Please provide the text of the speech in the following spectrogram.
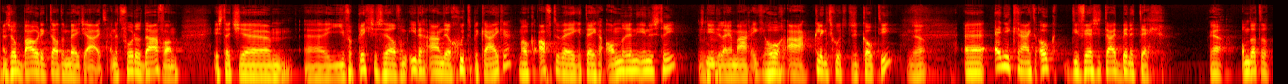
En zo bouwde ik dat een beetje uit. En het voordeel daarvan is dat je... eh, je verplicht jezelf om ieder aandeel goed te bekijken... maar ook af te wegen tegen anderen in die industrie. Dus niet alleen maar, ik hoor A, klinkt goed, dus ik koop die. Ja. Eh, en je krijgt ook diversiteit binnen tech Ja. omdat er, wat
